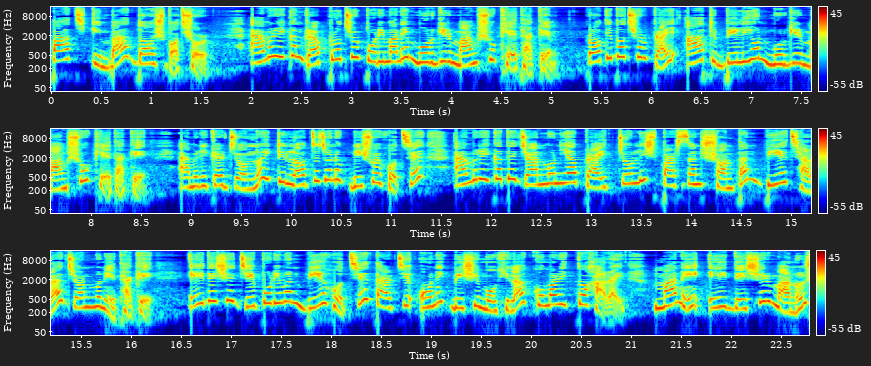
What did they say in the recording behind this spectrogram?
পাঁচ কিংবা দশ বছর। আমেরিকানরা প্রচুর পরিমাণে মুরগির মাংস খেয়ে থাকে। প্রতি বছর প্রায় আট বিলিয়ন মুরগির মাংস খেয়ে থাকে। আমেরিকার জন্য একটি লজ্জাজনক বিষয় হচ্ছে, আমেরিকাতে জন্ম নেওয়া প্রায় চল্লিশ পার্সেন্ট সন্তান বিয়ে ছাড়া জন্ম নিয়ে থাকে। এই দেশে যে পরিমাণ বিয়ে হচ্ছে, তার চেয়ে অনেক বেশি মহিলা কুমারিত্ব হারায়। মানে এই দেশের মানুষ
